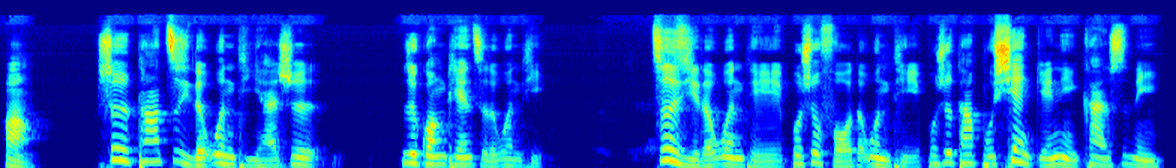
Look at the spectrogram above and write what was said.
啊，是他自己的问题还是日光天子的问题？自己的问题，不是佛的问题，不是他不现给你看，是你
